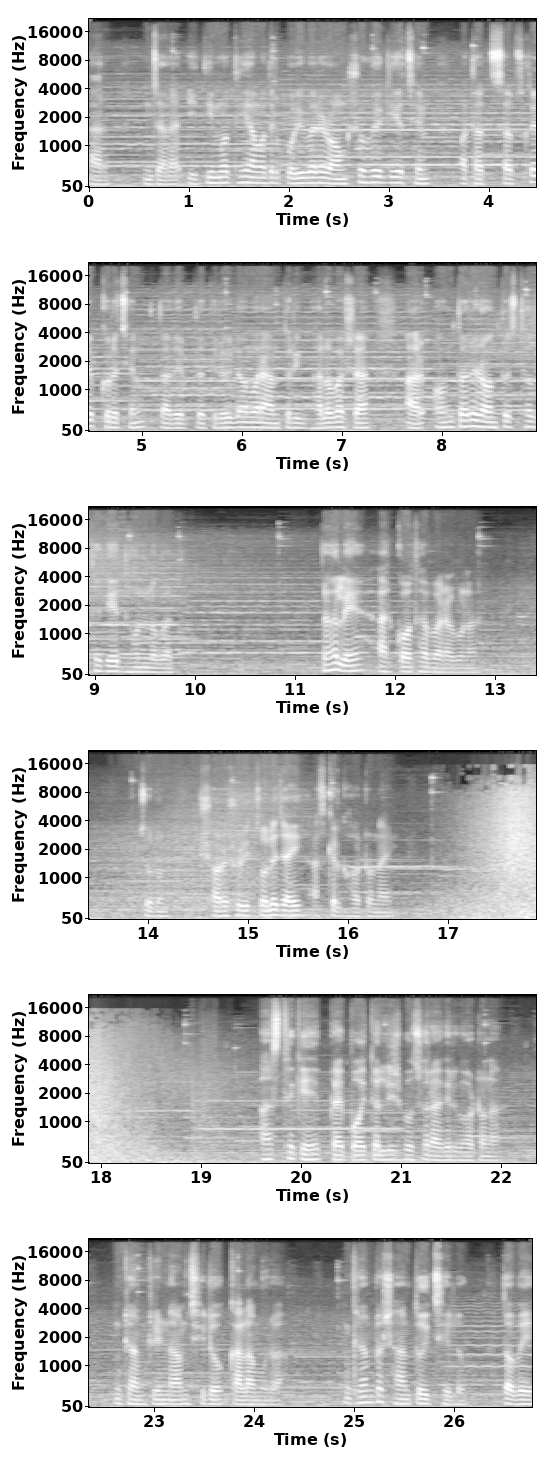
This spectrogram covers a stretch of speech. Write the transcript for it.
আর যারা ইতিমধ্যেই আমাদের পরিবারের অংশ হয়ে গিয়েছেন, অর্থাৎ সাবস্ক্রাইব করেছেন, তাদের প্রতি রইল আমার আন্তরিক ভালোবাসা আর অন্তরের অন্তঃস্থল থেকে ধন্যবাদ। তাহলে আর কথা বাড়াবো না। চলুন, সরাসরি চলে যাই আজকের ঘটনায়। আজ থেকে প্রায় পঁয়তাল্লিশ বছর আগের ঘটনা। গ্রামটির নাম ছিল কালামুরা। গ্রামটা শান্তই ছিল, তবে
